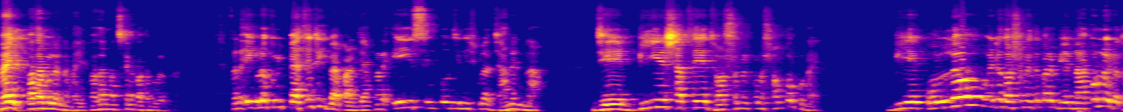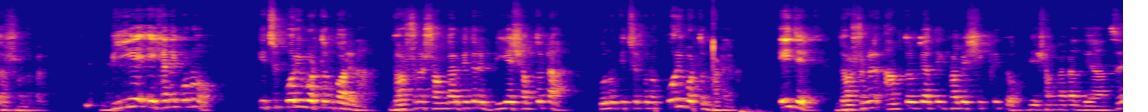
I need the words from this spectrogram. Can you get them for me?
ভাই কথা বলেন না ভাই কথার মাঝখানে কথা বলেন না। মানে এগুলো খুবই প্যাথেটিক ব্যাপার যে আপনারা এই সিম্পল জিনিসগুলো জানেন না যে বিয়ের সাথে ধর্ষণের কোনো সম্পর্ক নাই। বিয়ে করলেও এটা ধর্ষণ হতে পারে বিয়ে না করলেও এটা ধর্ষণ হতে পারে। বিয়ে এখানে কোনো কিছু পরিবর্তন করে না। ধর্ষণের সংজ্ঞার ভিতরে বিয়ে শব্দটা কোনো কিছু কোনো পরিবর্তন ঘটায় না। এই যে ধর্ষণের আন্তর্জাতিকভাবে স্বীকৃত যে সংজ্ঞাটা দেওয়া আছে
